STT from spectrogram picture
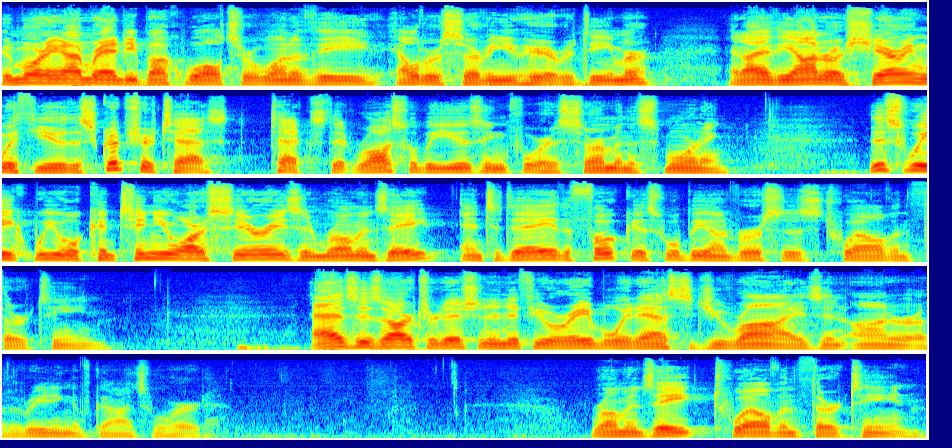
Good morning. I'm Randy Buckwalter, one of the elders serving you here at Redeemer, and I have the honor of sharing with you the scripture text, text that Ross will be using for his sermon this morning. This week, we will continue our series in Romans 8, and today the focus will be on verses 12 and 13. As is our tradition, and if you are able, we'd ask that you rise in honor of the reading of God's Word. Romans 8, 12 and 13.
